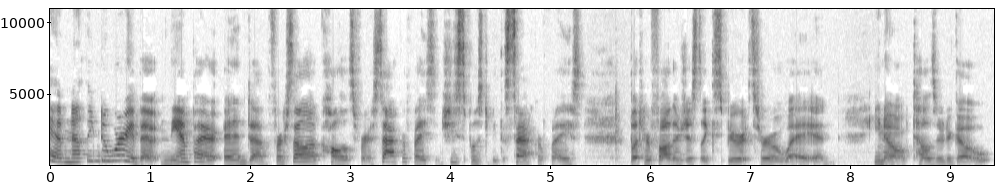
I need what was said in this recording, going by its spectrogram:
I have nothing to worry about. And the Empire and uh, Farsala calls for a sacrifice, and she's supposed to be the sacrifice, but her father just like spirits her away, and you know tells her to go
